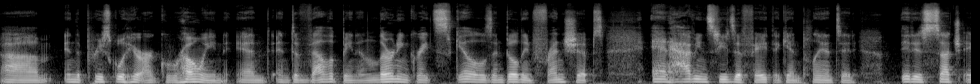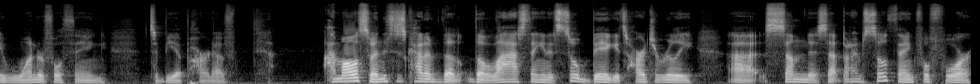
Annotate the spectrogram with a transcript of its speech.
um, in the preschool here are growing and, and developing and learning great skills and building friendships and having seeds of faith again planted. It is such a wonderful thing to be a part of. I'm also, and this is kind of the the last thing, and it's so big, it's hard to really uh, sum this up. But I'm so thankful for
